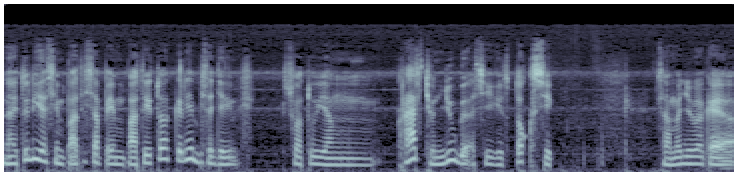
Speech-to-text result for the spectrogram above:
Nah itu dia simpati sampai empati itu akhirnya bisa jadi suatu yang racun juga sih gitu toksik sama juga kayak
